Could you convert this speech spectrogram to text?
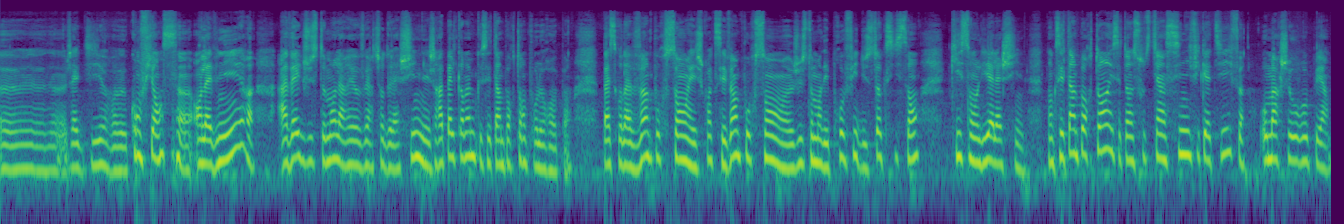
euh, j'allais dire, euh, confiance en l'avenir avec justement la réouverture de la Chine. Et je rappelle quand même que c'est important pour l'Europe hein, parce qu'on a 20% et je crois que c'est 20% justement des profits du stock 600 qui sont liés à la Chine. Donc c'est important et c'est un soutien significatif au marché européen.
